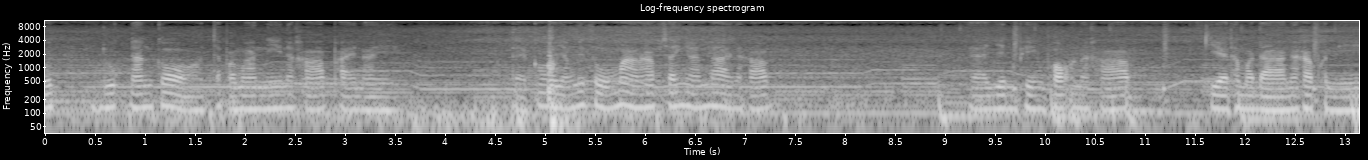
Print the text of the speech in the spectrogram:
รถยุคนั้นก็จะประมาณนี้นะครับภายใน แต่ก็ยังไม่โซมมากนะครับใช้งานได้นะครับแอร์เย็นเพลงเพาะนะครับ เกียร์ธรรมดานะครับคันนี้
